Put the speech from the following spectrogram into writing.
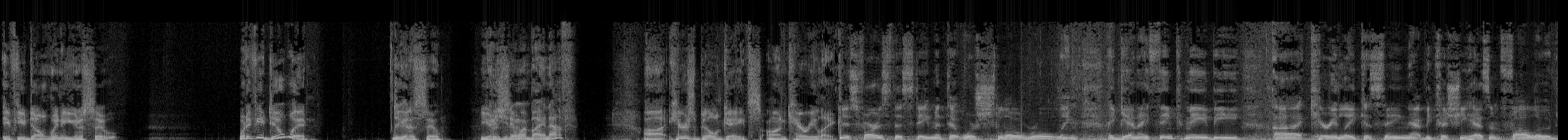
If you don't win, are you going to sue? What if you do win? you're going to sue because you sue. didn't win by enough Uh, here's Bill Gates on Kari Lake. As far as the statement that we're slow rolling, again, I think maybe uh, Kari Lake is saying that because she hasn't followed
